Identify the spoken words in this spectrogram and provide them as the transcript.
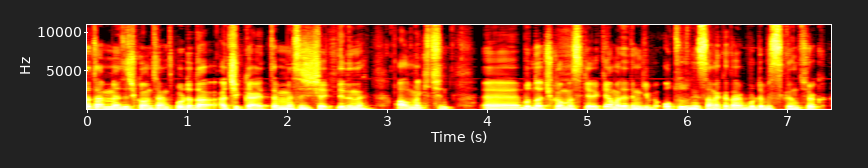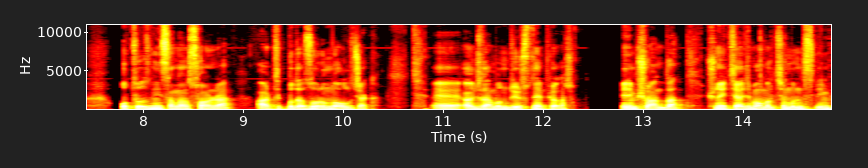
Zaten message content burada da açık gayet de mesaj içeriklerini almak için e, bunun da açık olması gerekiyor ama dediğim gibi 30 Nisan'a kadar burada bir sıkıntı yok. 30 Nisan'dan sonra artık bu da zorunlu olacak. Ee, önceden bunun duyurusunu yapıyorlar. Benim şu anda şuna ihtiyacım olmadığı için bunu sileyim.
